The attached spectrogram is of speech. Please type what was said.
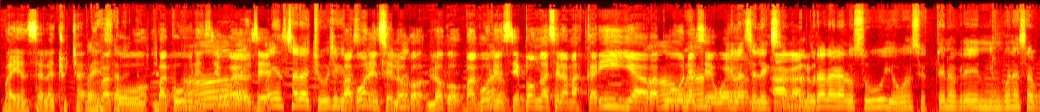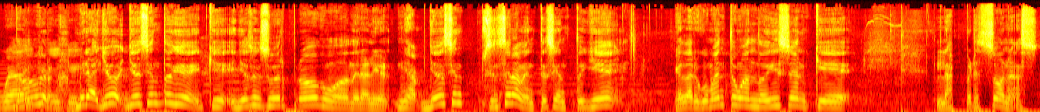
váyanse a la chucha. Vacúnense, weón. se- váyanse a la chucha, Vacúnense, loco, loco, vacúnense, póngase la mascarilla, No, vacúnense, weón. Que la selección hágalo. natural haga lo suyo, weón. Si usted no cree en ninguna de esas weas. Mira, yo, yo siento que, que yo soy súper pro como de la libertad. Mira, yo sinceramente siento que el argumento cuando dicen que las personas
